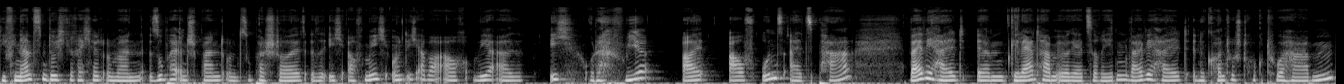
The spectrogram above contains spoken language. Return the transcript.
die Finanzen durchgerechnet und waren super entspannt und super stolz. Also ich auf mich und ich aber auch wir, also ich oder wir auf uns als Paar, weil wir halt ähm, gelernt haben, über Geld zu reden, weil wir halt eine Kontostruktur haben,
